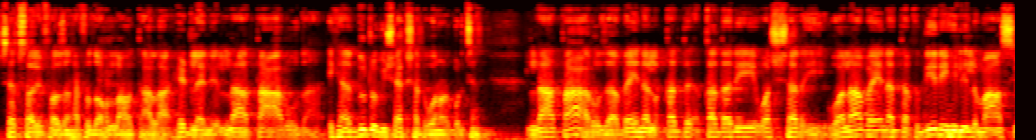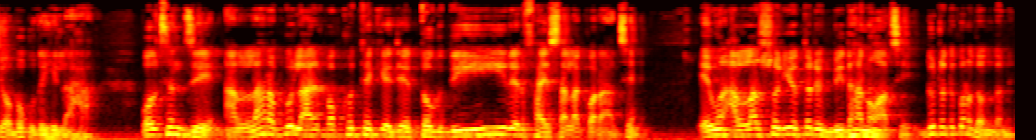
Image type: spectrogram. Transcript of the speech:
শেখ সারিফ ফৌজান হাফিজাহ তালা হেডলাইনে লা তা এখানে দুটো বিষয় একসাথে বর্ণনা করছেন। লা তা আরোজা ওয়ালা তকদির বলছেন যে আল্লাহ রব্বুল পক্ষ থেকে যে তকদিরের ফায়সালা করা আছে এবং আল্লাহর শরীয়তের বিধানও আছে, দুটোতে কোনো দ্বন্দ্ব নেই।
